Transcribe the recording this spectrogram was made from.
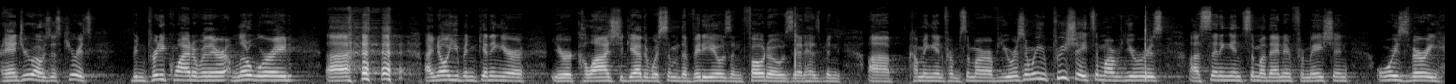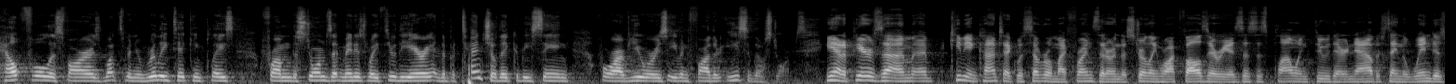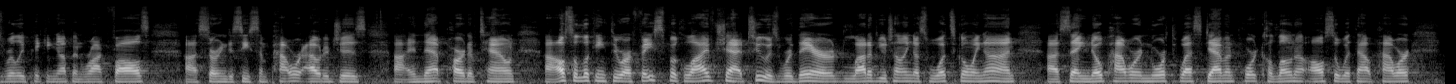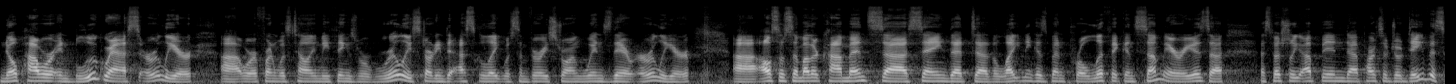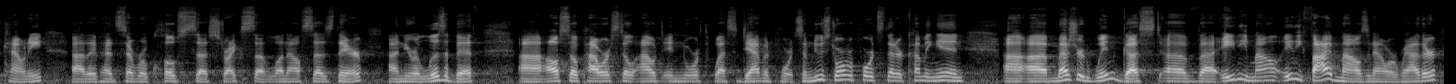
Andrew, I was just curious, been pretty quiet over there. I'm a little worried. Uh, I know you've been getting your, your collage together with some of the videos and photos that has been uh, coming in from some of our viewers, and we appreciate some of our viewers uh, sending in some of that information. Always very helpful as far as what's been really taking place from the storms that made its way through the area and the potential they could be seeing for our viewers even farther east of those storms. Yeah, it appears uh, I'm, keeping in contact with several of my friends that are in the Sterling Rock Falls area as this is plowing through there now. They're saying the wind is really picking up in Rock Falls, uh, starting to see some power outages uh, that part of town. Uh, also looking through our Facebook live chat too as we're there. A lot of you telling us what's going on, uh, saying no power in Northwest Davenport, Kalona also without power. No power in Blue Grass earlier, uh, where a friend was telling me things were really starting to escalate with some very strong winds there earlier. Uh, also, some other comments uh, saying that uh, the lightning has been prolific in some areas, especially up in parts of Jo Daviess County. They've had several close strikes, uh, says there, near Elizabeth. Also, power still out in northwest Davenport. Some new storm reports that are coming in measured wind gust of 80 mile, 85 miles an hour, rather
